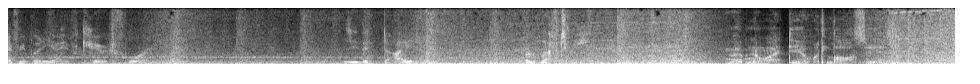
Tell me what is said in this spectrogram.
Everybody I have cared for has either died or left me. You have no idea what loss is.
